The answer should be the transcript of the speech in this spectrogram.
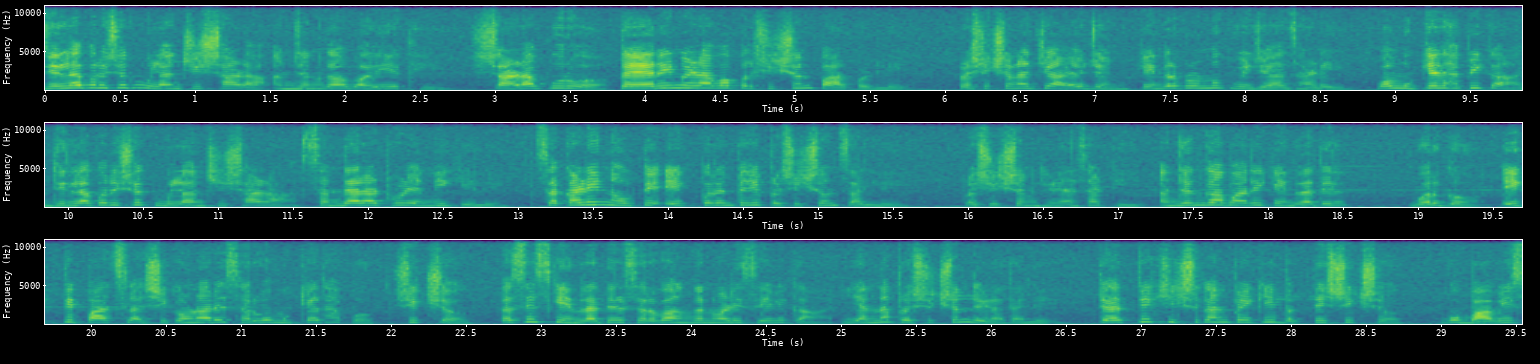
जिल्हा परिषद मुलांची शाळा अंजनगाव येथे येथे शाळापूर्व तयारी मेळावा प्रशिक्षण पार पडले. प्रशिक्षणाचे आयोजन केंद्रप्रमुख विजया झाडे व मुख्याध्यापिका जिल्हा परिषद मुलांची शाळा संध्या राठोड यांनी केले. सकाळी नऊ ते एक पर्यंत हे प्रशिक्षण चालले. प्रशिक्षण घेण्यासाठी अंजनगाबारी केंद्रातील वर्ग एक ते पाचला शिकवणारे सर्व मुख्याध्यापक शिक्षक तसेच केंद्रातील सर्व अंगणवाडी सेविका यांना प्रशिक्षण देण्यात आले. तेहत्तीस शिक्षकांपैकी बत्तीस शिक्षक व बावीस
